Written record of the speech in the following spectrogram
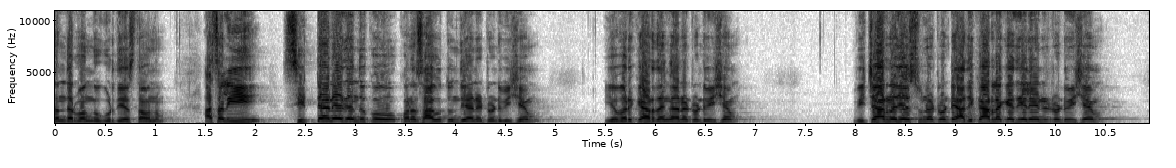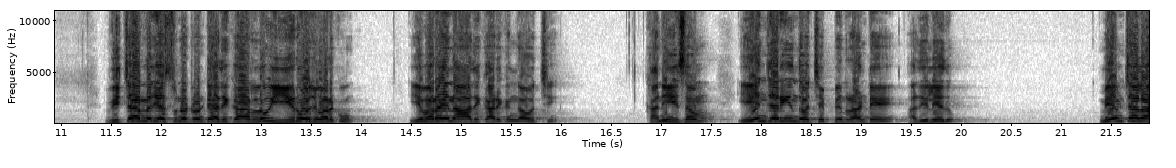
సందర్భంగా గుర్తు చేస్తూ ఉన్నాం. అసలు ఈ సిట్ అనేది ఎందుకు కొనసాగుతుంది అనేటువంటి విషయం ఎవరికి అర్థం కానటువంటి విషయం విచారణ చేస్తున్నటువంటి అధికారులకే తెలియనటువంటి విషయం విచారణ చేస్తున్నటువంటి అధికారులు ఈ రోజు వరకు ఎవరైనా అధికారికంగా వచ్చి కనీసం ఏం జరిగిందో చెప్పినరా అంటే అది లేదు. మేము చాలా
